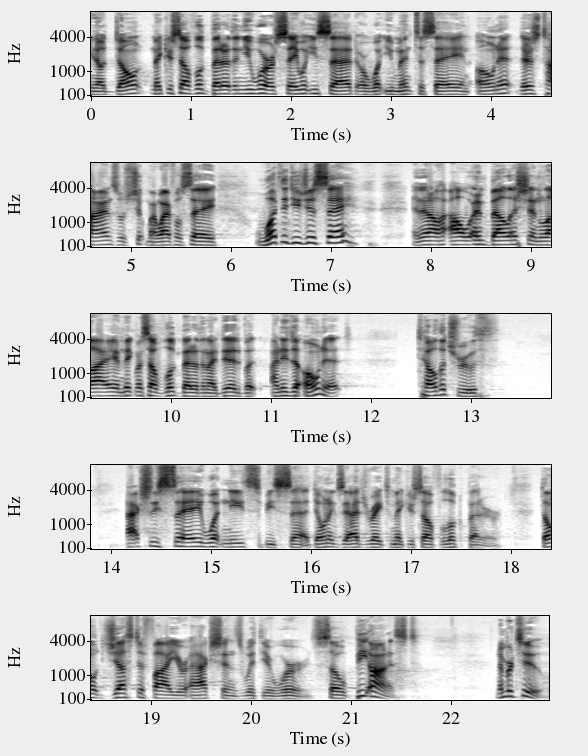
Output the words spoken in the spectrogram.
you know, don't make yourself look better than you were. Say what you said or what you meant to say and own it. There's times where my wife will say, What did you just say? And then I'll, I'll embellish and lie and make myself look better than I did, but I need to own it, tell the truth, actually say what needs to be said. Don't exaggerate to make yourself look better. Don't justify your actions with your words. So be honest. Number two,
